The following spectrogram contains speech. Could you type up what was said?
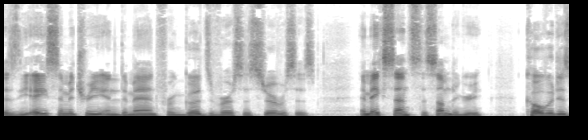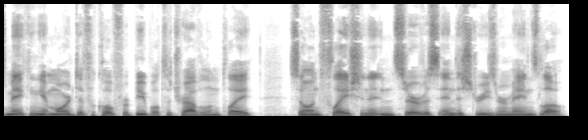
is the asymmetry in demand for goods versus services. It makes sense to some degree. COVID is making it more difficult for people to travel and play, so inflation in service industries remains low.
